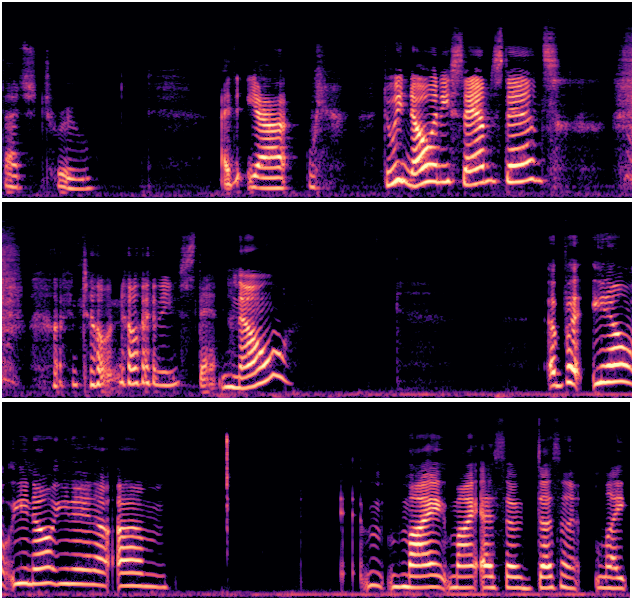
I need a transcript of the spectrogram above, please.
That's true. I d- yeah. Do we know any Sam stans? I don't know any Stan. No. Uh, But you know, you know, you know, you know, um, my my SO doesn't like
